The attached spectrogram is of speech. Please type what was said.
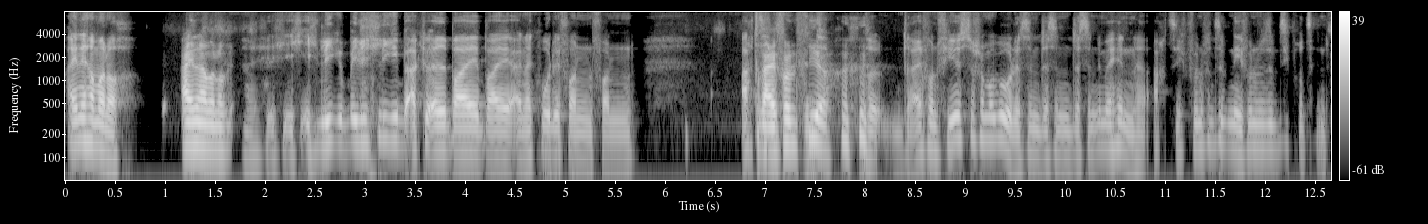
Eine haben wir noch. Einer aber noch. Ich, ich, ich, liege, ich liege aktuell bei, bei einer Quote von, von 80 Drei von vier. Also drei von vier ist doch schon mal gut. Das sind, das sind, das sind immerhin 80, 75, nee, 75 Prozent.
